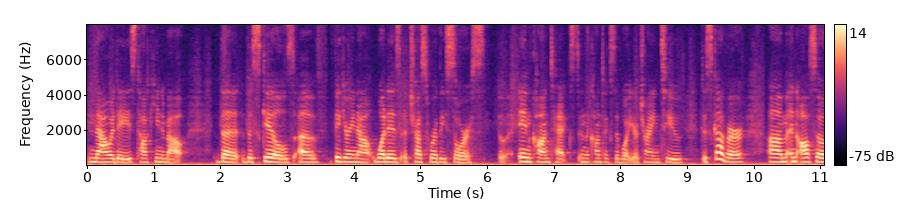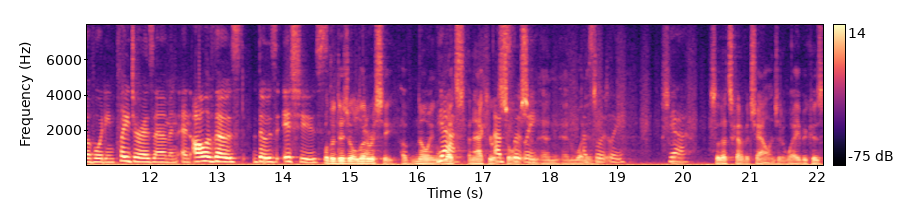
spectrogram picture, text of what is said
nowadays talking about the, the skills of figuring out what is a trustworthy source in context, in the context of what you're trying to discover, um, and also avoiding plagiarism and, and all of those, those issues. Well, the digital literacy of knowing Yeah, what's an accurate source and, and, and what. Absolutely. So, Yeah. So that's kind of a challenge in a way because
